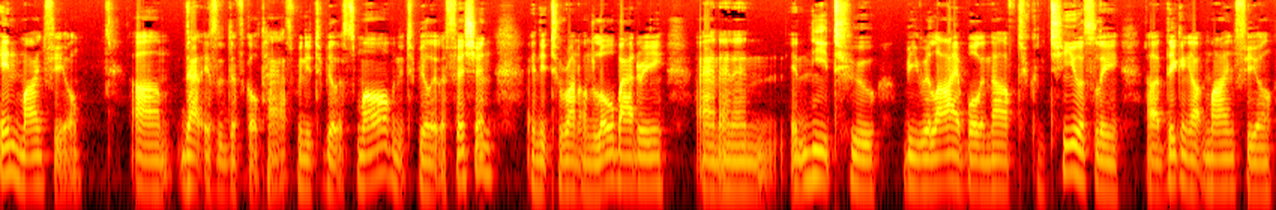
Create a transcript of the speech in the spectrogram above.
in minefield, um, that is a difficult task. We need to build it small. We need to build it efficient. It need to run on low battery, and and then it need to be reliable enough to continuously uh, digging out minefield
